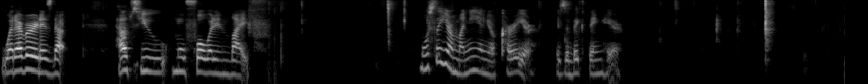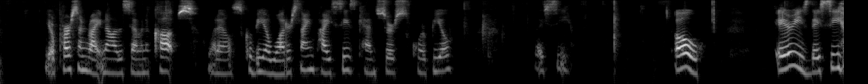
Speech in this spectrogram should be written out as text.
whatever it is that helps you move forward in life. Mostly your money and your career is a big thing here. Your person right now, the Seven of Cups. What else? Could be a water sign, Pisces, Cancer, Scorpio. Let's see. Oh, Aries. They see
